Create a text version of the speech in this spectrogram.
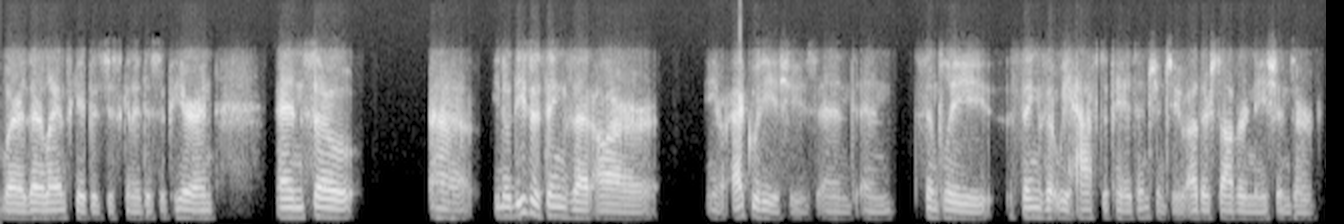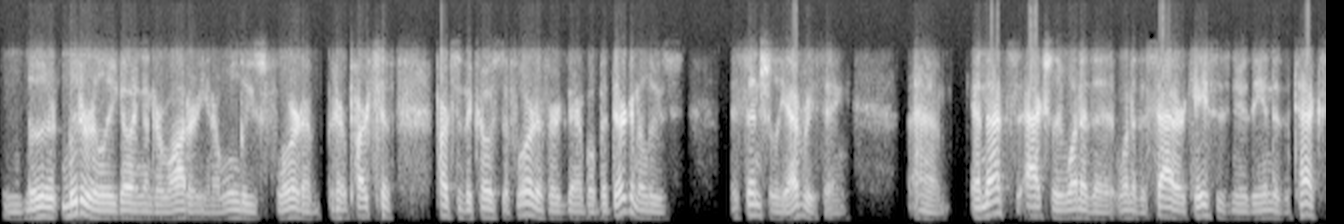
where their landscape is just going to disappear, and and so uh, you know these are things that are you know equity issues and and simply things that we have to pay attention to. Other sovereign nations are literally going underwater. You know, we'll lose Florida or parts of parts of the coast of Florida, for example, but they're going to lose essentially everything. Um, and that's actually one of the one of the sadder cases near the end of the text.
